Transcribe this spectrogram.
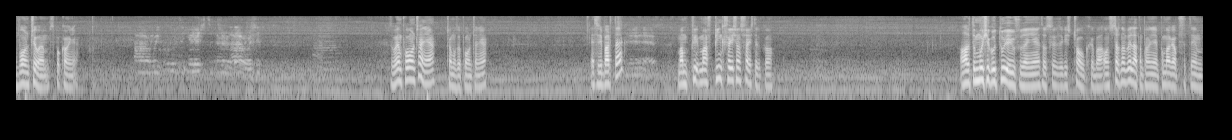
Włączyłem, spokojnie. Złe połączenie? Czemu złe połączenie? Jesteś Bartek? Mam pi masz ping 66 tylko. Ale to mój się gotuje już tutaj, nie? To jest jakiś czołg chyba. On z Czarnobyla tam pewnie pomaga przy tym.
